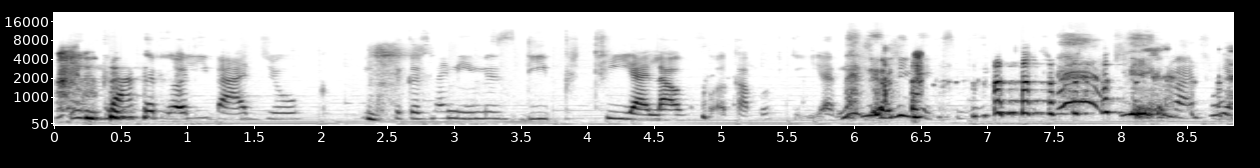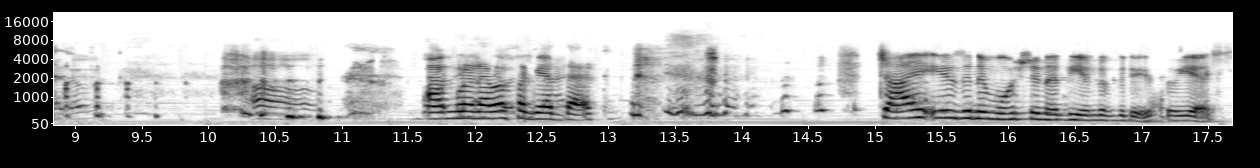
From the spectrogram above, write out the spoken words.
crack a really bad joke because my name is Deep Tea. I love a cup of tea, and that really makes me feel much better. Um, I'm gonna never forget that. Chai is an emotion at the end of the day, so yes.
